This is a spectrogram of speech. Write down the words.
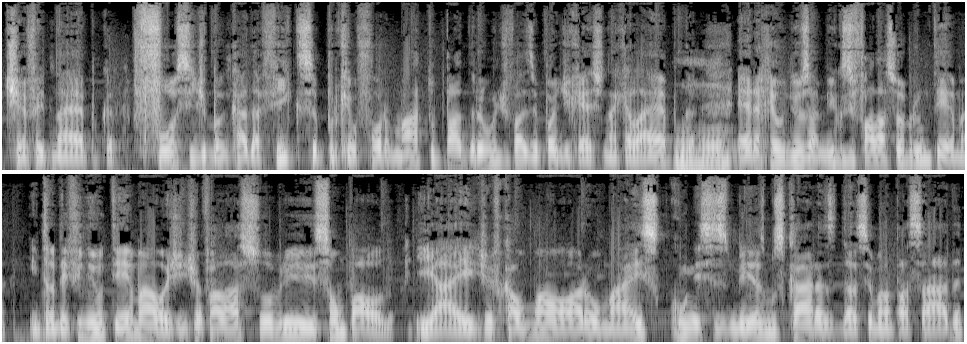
tinha feito na época fosse de bancada fixa, porque o formato padrão de fazer podcast naquela época uhum. era reunir os amigos e falar sobre um tema. Então definir o tema, ah, hoje a gente vai falar sobre São Paulo. E aí a gente vai ficar uma hora ou mais com esses mesmos caras da semana passada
